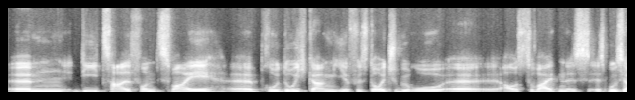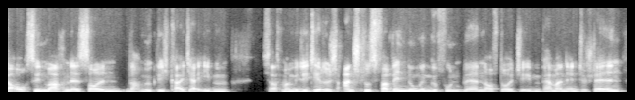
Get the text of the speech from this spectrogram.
ähm, die Zahl von zwei äh, pro Durchgang hier fürs deutsche Büro äh, auszuweiten. Es, es muss ja auch Sinn machen. Es sollen nach Möglichkeit ja eben, ich sage mal, militärisch Anschlussverwendungen gefunden werden, auf Deutsch eben permanente Stellen.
